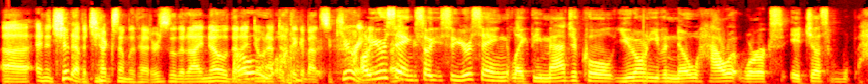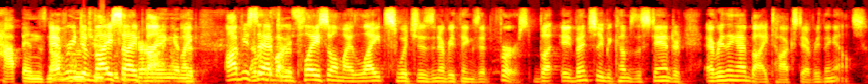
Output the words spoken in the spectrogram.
Uh, and it should have a checksum with headers so that I know that I don't have to think about securing Oh, you're right? saying so? So you're saying like the magical? You don't even know how it works. It just happens. Not every Bluetooth device I buy. and Like the, obviously, I have to replace all my light switches and everything's at first, but it eventually becomes the standard. Everything I buy talks to everything else.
